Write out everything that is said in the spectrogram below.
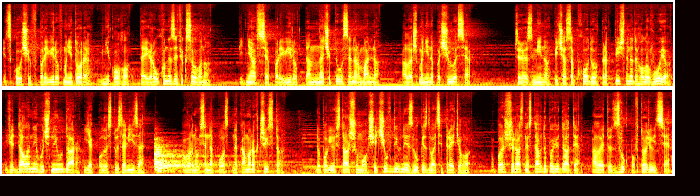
Підскочив, перевірив монітори, нікого, та й руху не зафіксовано. Піднявся, перевірив, там начебто усе нормально, але ж мені не почулося. Через зміну під час обходу практично над головою віддалений гучний удар, як по листу заліза. Повернувся на пост на камерах чисто. Доповів старшому, що чув дивний звук із 23-го. У перший раз не став доповідати, але тут звук повторюється.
